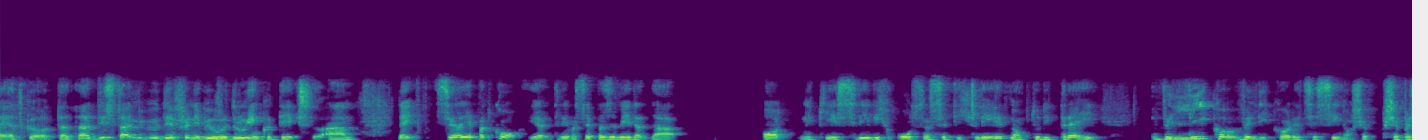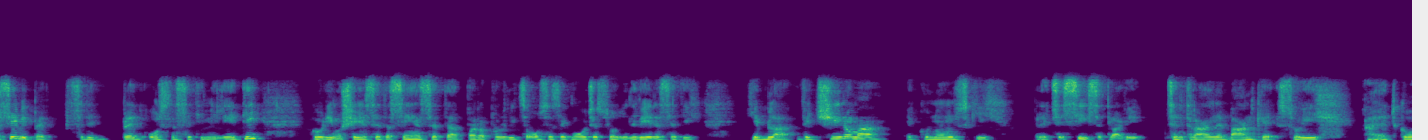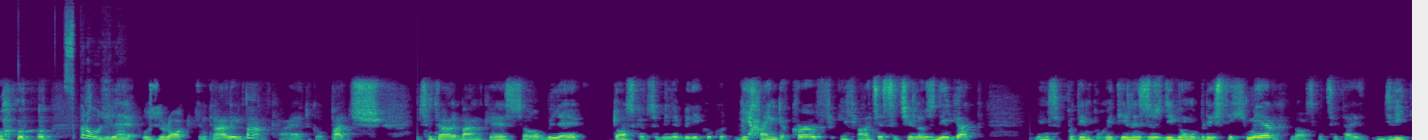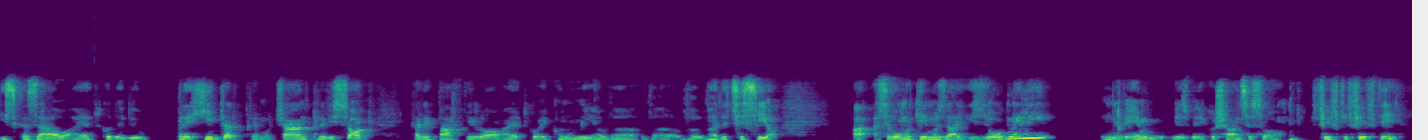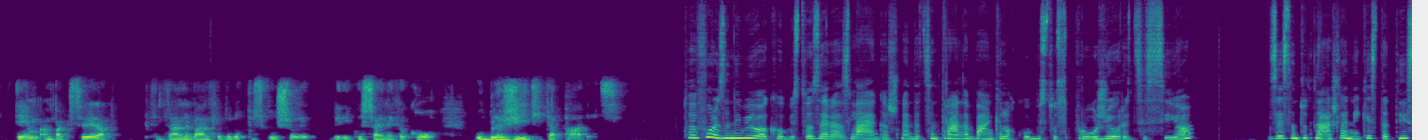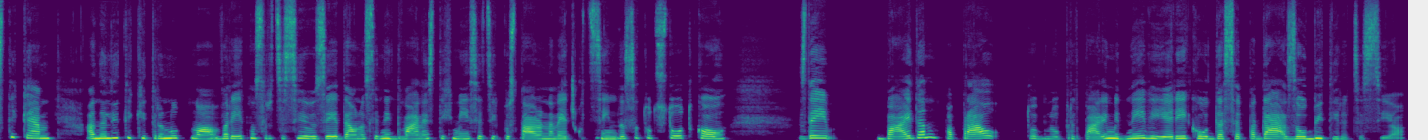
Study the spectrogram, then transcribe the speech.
Ta, ta, this time je bil different, je bil v drugem kontekstu. Um, Seveda je pa tako, je, treba se pa zavedati, da od nekje sredih 80-ih let, no tudi prej, veliko, veliko recesij, no, še, še posebej pred, pred 80-imi leti, govorimo 60, 70, prva polovica 80, mogoče so do 90-ih, je bila večinoma ekonomskih recesij, se pravi, centralne banke so jih. Sprožile. Vzrok centralnih bank. Pač centralne banke so bile, doskrat so bile, bi rekel, kot behind the curve, inflacija se je začela vzdigati in se potem pohitele z vzdigom obrestnih mer, doskrat se je ta dvig izkazal, tako, da je bil prehiter, premočan, previsok, kar je pahnilo ekonomijo v, v, v, v recesijo. A se bomo temu zdaj izognili? Ne vem, jaz bi rekel, šanse so 50-50, ampak seveda centralne banke bodo poskušale, bi rekel, vsaj nekako ublažiti ta padec. To je fully zanimivo, ko v bistvu zdaj razlagaš, ne, da centralne banke lahko v bistvu sprožijo recesijo. Zdaj sem tudi našla neke statistike. Analitiki trenutno verjetnost recesije v ZDA v naslednjih 12 mesecih postavljajo na več kot 70 odstotkov. Zdaj Biden pa prav to je bilo pred parimi dnevi, je rekel, da se pa da zaobiti recesijo.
